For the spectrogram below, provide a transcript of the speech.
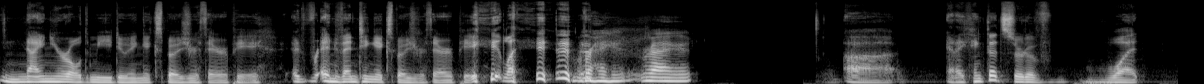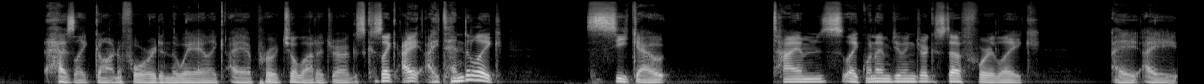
9-year-old me doing exposure therapy, inventing exposure therapy like right, right. Uh and I think that's sort of what has like gone forward in the way I like I approach a lot of drugs cuz like I I tend to like seek out times like when I'm doing drug stuff where like I I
